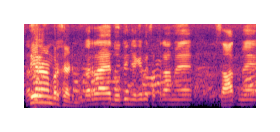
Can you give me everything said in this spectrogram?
सब तेरह नंबर साइड में। उतर रहा है दो तीन जगह पे सत्रह में सात में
